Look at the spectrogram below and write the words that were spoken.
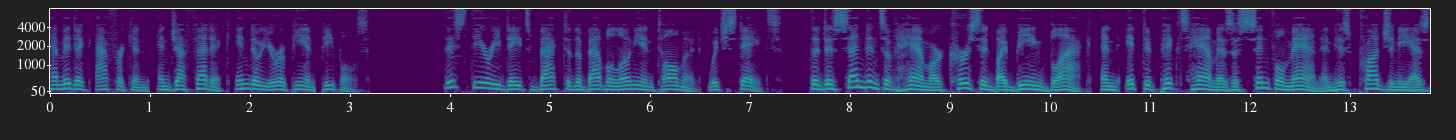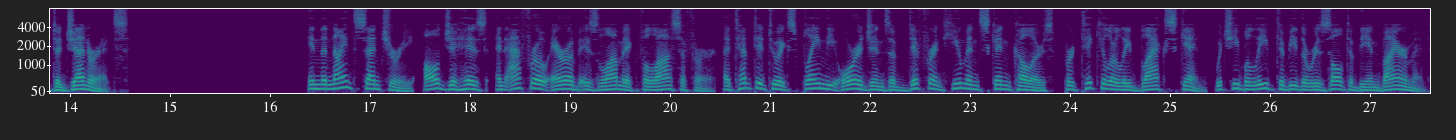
Hamitic African, and Japhetic Indo-European peoples. This theory dates back to the Babylonian Talmud, which states, "...the descendants of Ham are cursed by being black, and it depicts Ham as a sinful man and his progeny as degenerates." In the 9th century, al-Jahiz, an Afro-Arab Islamic philosopher, attempted to explain the origins of different human skin colors, particularly black skin, which he believed to be the result of the environment.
